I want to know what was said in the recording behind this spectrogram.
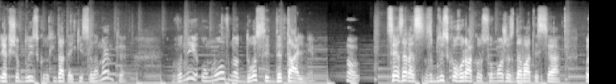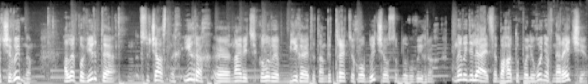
якщо близько розглядати якісь елементи, вони умовно досить детальні. Ну, це зараз з близького ракурсу може здаватися очевидним, але повірте, в сучасних іграх, е, навіть коли ви бігаєте там від третього обличчя, особливо в іграх, не виділяється багато полігонів на речі,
